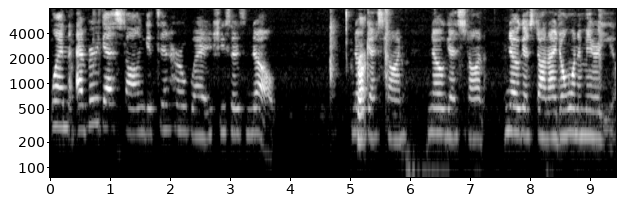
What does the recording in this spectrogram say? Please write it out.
whenever Gaston gets in her way, she says no. No, Right. Gaston. No, Gaston. No, Gaston. I don't want to marry you.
